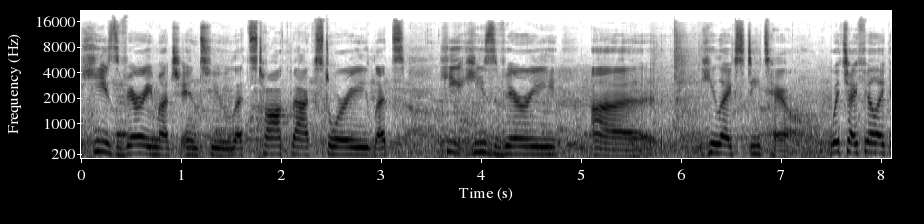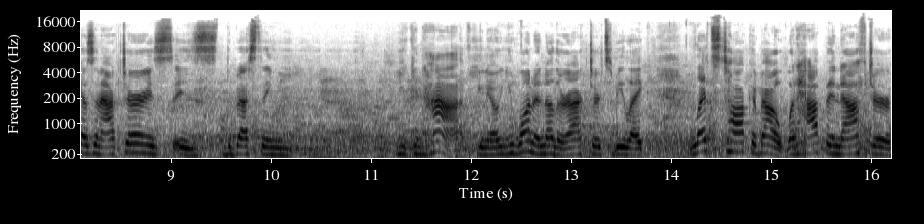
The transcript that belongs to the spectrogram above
he's very much into let's talk backstory. Let's he he's very uh, he likes detail, which I feel like as an actor is is the best thing you can have. You know, you want another actor to be like, let's talk about what happened after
